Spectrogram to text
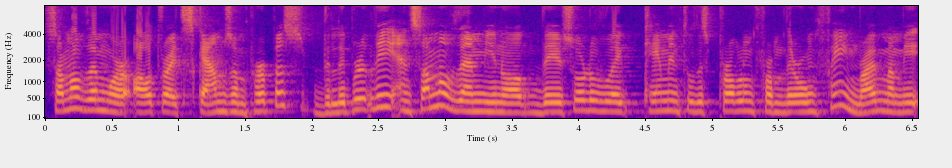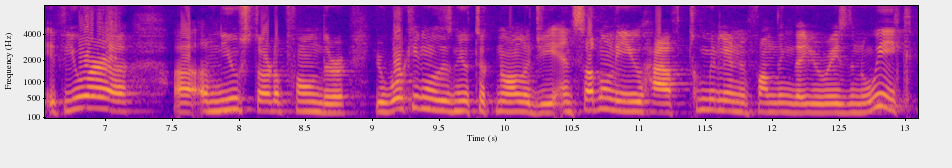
some of them were outright scams on purpose, deliberately, and some of them, you know, they sort of like came into this problem from their own fame, right? I mean, if you are a, a new startup founder, you're working with this new technology, and suddenly you have two million in funding that you raised in a week,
